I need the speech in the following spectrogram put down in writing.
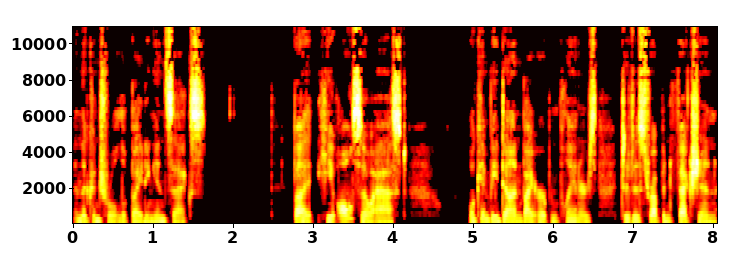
and the control of biting insects. But he also asked what can be done by urban planners to disrupt infection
